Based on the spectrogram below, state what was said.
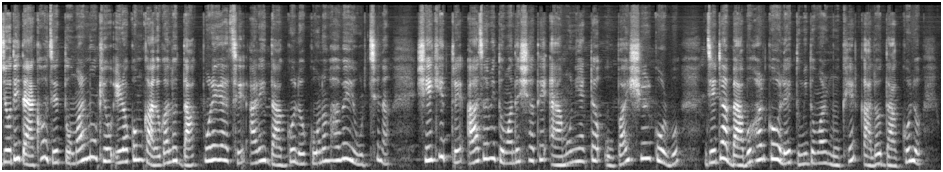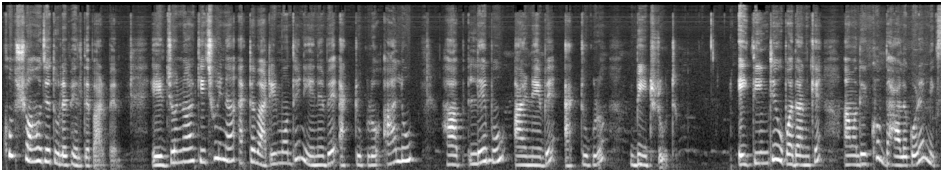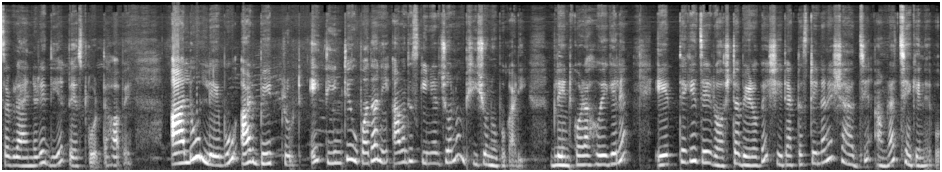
যদি দেখো যে তোমার মুখেও এরকম কালো কালো দাগ পড়ে গেছে আর এই দাগগুলো কোনোভাবেই উঠছে না সেই ক্ষেত্রে আজ আমি তোমাদের সাথে এমনই একটা উপায় শেয়ার করব যেটা ব্যবহার করলে তুমি তোমার মুখের কালো দাগগুলো খুব সহজে তুলে ফেলতে পারবে। এর জন্য আর কিছুই না, একটা বাটির মধ্যে নিয়ে নেবে এক টুকরো আলু, হাফ লেবু আর নেবে এক টুকরো বিটরুট। এই তিনটে উপাদানকে আমাদের খুব ভালো করে মিক্সার গ্রাইন্ডারে দিয়ে পেস্ট করতে হবে। আলু, লেবু আর বিটরুট এই তিনটে উপাদানই আমাদের স্কিনের জন্য ভীষণ উপকারী। ব্লেন্ড করা হয়ে গেলে এর থেকে যে রসটা বেরোবে সেটা একটা স্টেনারের সাহায্যে আমরা ছেঁকে নেব।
